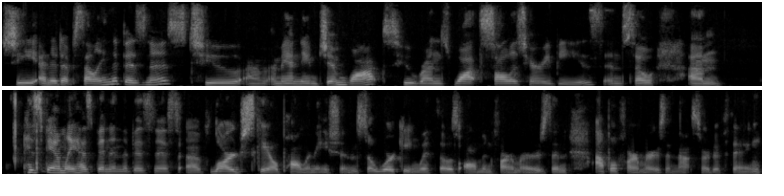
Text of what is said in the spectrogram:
she ended up selling the business to um, a man named Jim Watts, who runs Watts Solitary Bees. And so um, his family has been in the business of large scale pollination, so working with those almond farmers and apple farmers and that sort of thing.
